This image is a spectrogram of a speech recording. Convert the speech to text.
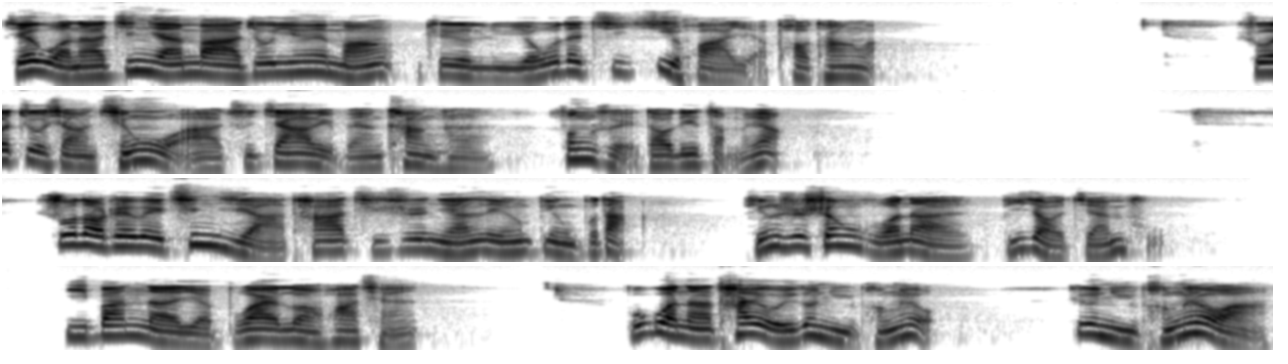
结果呢，今年吧，就因为忙，这个旅游的计计划也泡汤了。说就想请我啊去家里边看看风水到底怎么样。说到这位亲戚啊，他其实年龄并不大，平时生活呢比较简朴，一般呢也不爱乱花钱。不过呢，他有一个女朋友，这个女朋友啊，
